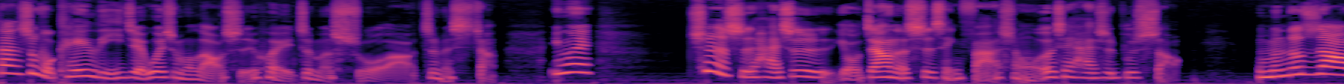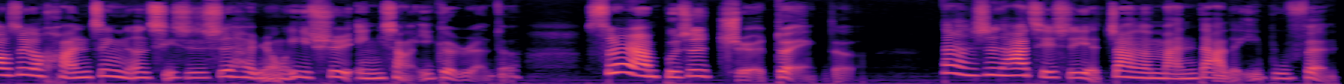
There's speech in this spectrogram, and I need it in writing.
但是我可以理解为什么老师会这么说啊，这么想，因为确实还是有这样的事情发生，而且还是不少。我们都知道，这个环境呢，其实是很容易去影响一个人的，虽然不是绝对的，但是它其实也占了蛮大的一部分。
